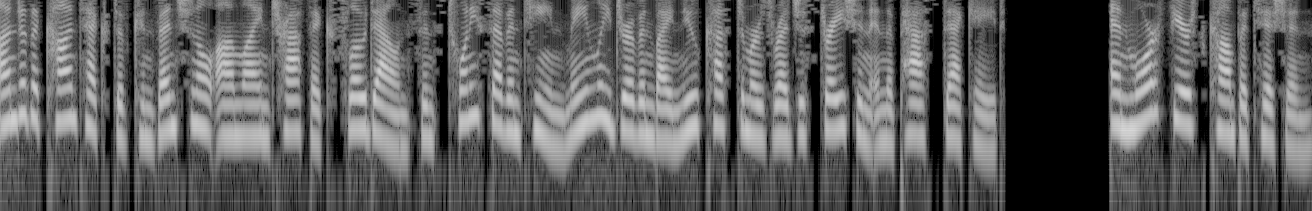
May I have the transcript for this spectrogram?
Under the context of conventional online traffic slowdown since 2017 mainly driven by new customers registration in the past decade, and more fierce competition,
